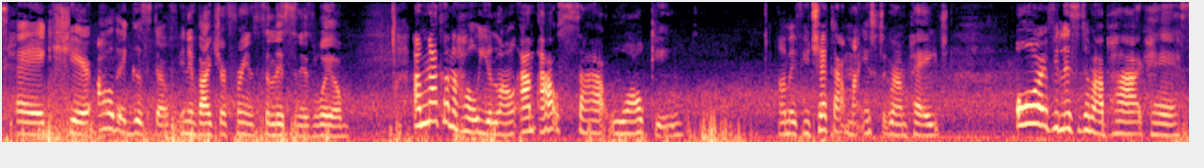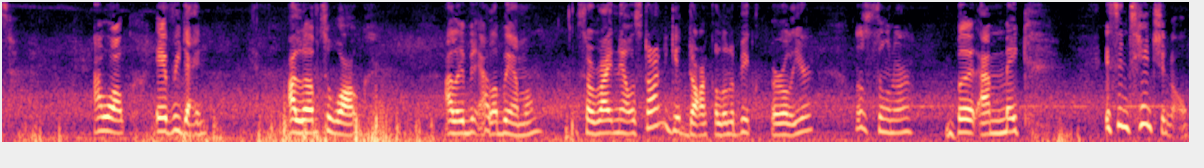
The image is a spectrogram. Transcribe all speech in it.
tag, share, all that good stuff, and invite your friends to listen as well. I'm not going to hold you long. I'm outside walking. Um, if you check out my Instagram page, or if you listen to my podcast, I walk every day. I love to walk. I live in Alabama. So right now it's starting to get dark a little bit earlier, a little sooner, but I make it's intentional.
